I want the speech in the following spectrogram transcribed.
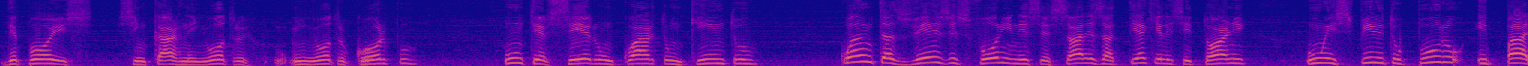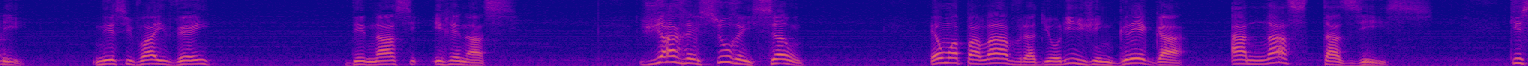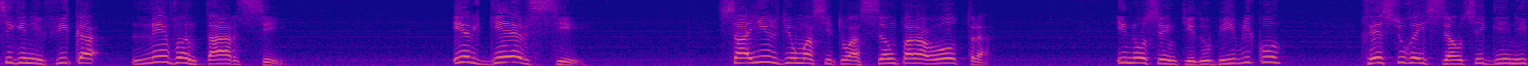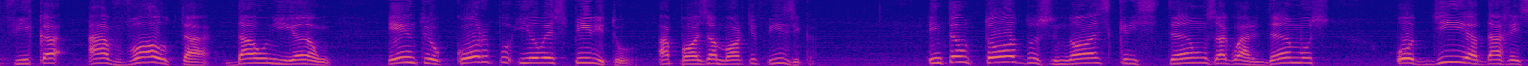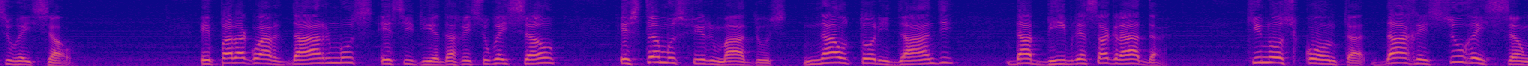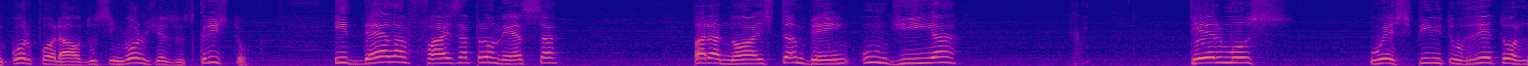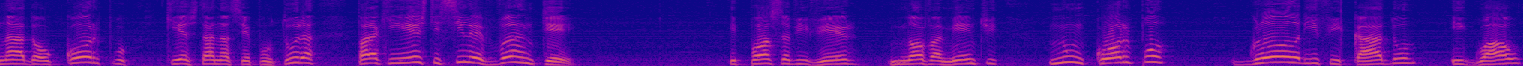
depois se encarna em outro, em outro corpo, um terceiro, um quarto, um quinto, quantas vezes forem necessárias até que ele se torne um espírito puro e pare nesse vai e vem de nasce e renasce. Já ressurreição é uma palavra de origem grega anastasis, que significa levantar-se, erguer-se, sair de uma situação para outra, E no sentido bíblico, ressurreição significa a volta da união entre o corpo e o espírito após a morte física. Então, todos nós cristãos aguardamos o dia da ressurreição. E para guardarmos esse dia da ressurreição, estamos firmados na autoridade da Bíblia Sagrada, que nos conta da ressurreição corporal do Senhor Jesus Cristo e dela faz a promessa para nós também um dia termos o espírito retornado ao corpo que está na sepultura, para que este se levante e possa viver novamente num corpo glorificado igual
